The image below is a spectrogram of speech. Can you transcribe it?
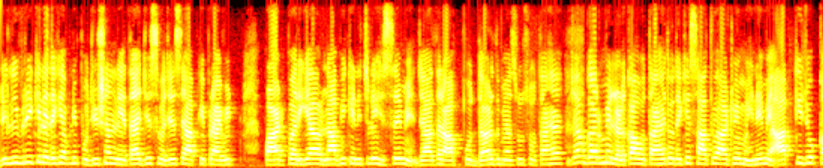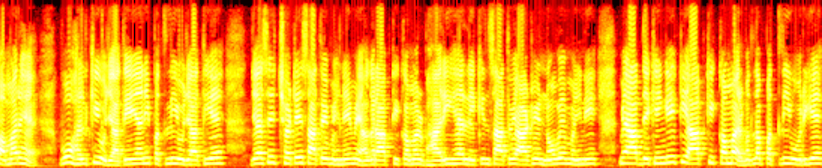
डिलीवरी के लिए देखिए, अपनी पोजिशन लेता है, जिस वजह से आपके प्राइवेट पार्ट पर या नाभि के निचले हिस्से में ज़्यादातर आपको दर्द महसूस होता है। जब घर में लड़का होता है तो देखिए, सातवें, आठवें महीने में आपकी जो कमर है, वो हल्की हो जाती है, यानी पतली हो जाती है। जैसे छठे, सातवें महीने में अगर आपकी कमर भारी है, लेकिन सातवें, आठवें, नौवें महीने में आप देखेंगे कि आपकी कमर मतलब पतली हो रही है,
